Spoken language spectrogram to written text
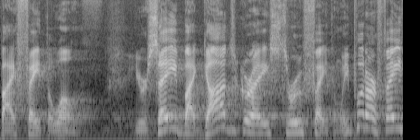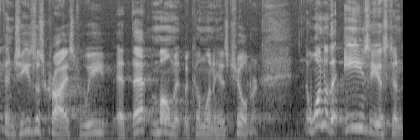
by faith alone. You were saved by God's grace through faith. And we put our faith in Jesus Christ, we at that moment become one of his children. One of the easiest and,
